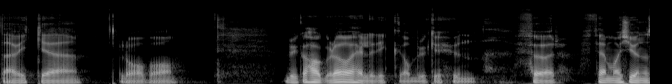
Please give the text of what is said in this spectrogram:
Det er jo ikke lov å bruke hagle, og heller ikke å bruke hund før 25.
